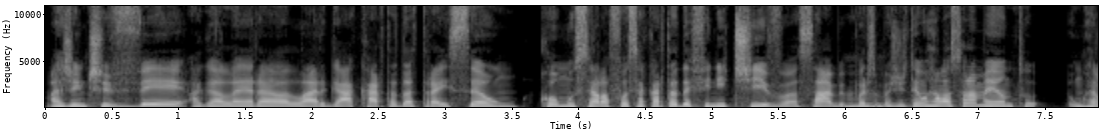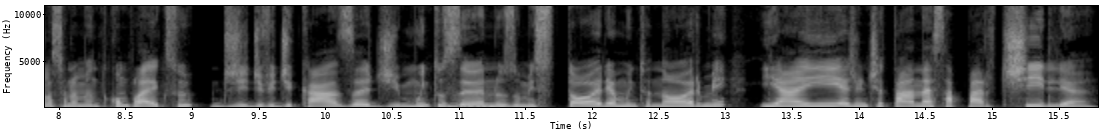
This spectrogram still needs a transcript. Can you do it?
a gente vê a galera largar a carta da traição como se ela fosse a carta definitiva, sabe? Por uhum. exemplo, a gente tem um relacionamento um relacionamento complexo, de dividir casa, de muitos uhum. anos, uma história muito enorme. E aí a gente tá nessa partilha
